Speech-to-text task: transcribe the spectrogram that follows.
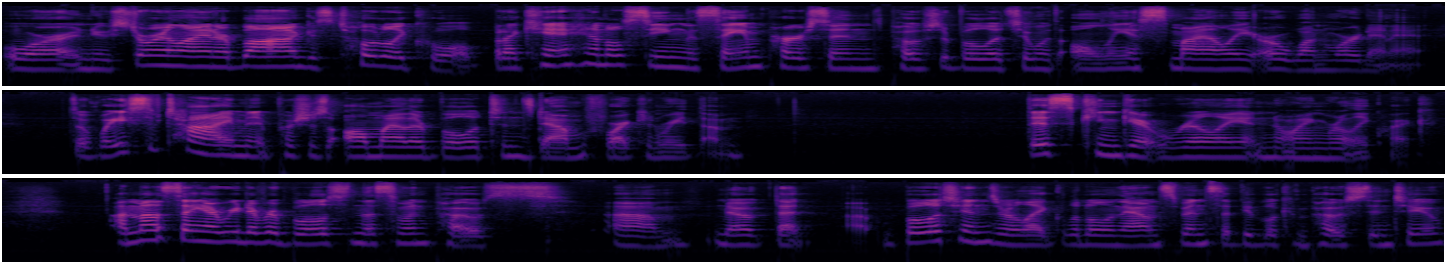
or a new storyline or blog is totally cool, but I can't handle seeing the same person post a bulletin with only a smiley or one word in it. It's a waste of time and it pushes all my other bulletins down before I can read them. This can get really annoying really quick. I'm not saying I read every bulletin that someone posts. Um, note that uh, bulletins are like little announcements that people can post into.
